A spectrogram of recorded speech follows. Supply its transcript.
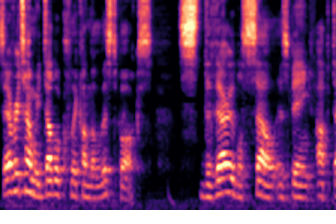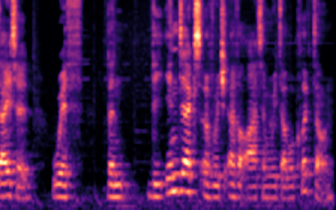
So every time we double click on the list box, the variable cell is being updated with the, the index of whichever item we double clicked on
